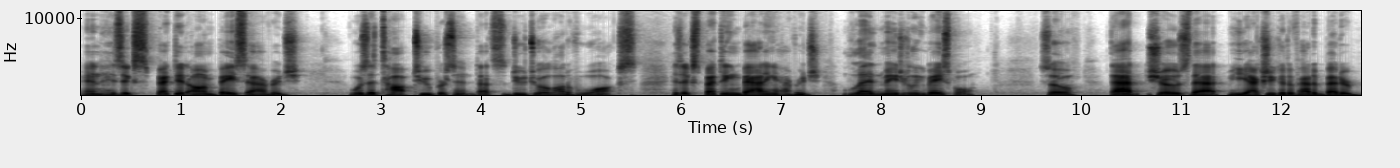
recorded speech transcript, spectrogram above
And his expected on base average was a top 2%. That's due to a lot of walks. His expecting batting average led Major League Baseball. So that shows that he actually could have had a better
